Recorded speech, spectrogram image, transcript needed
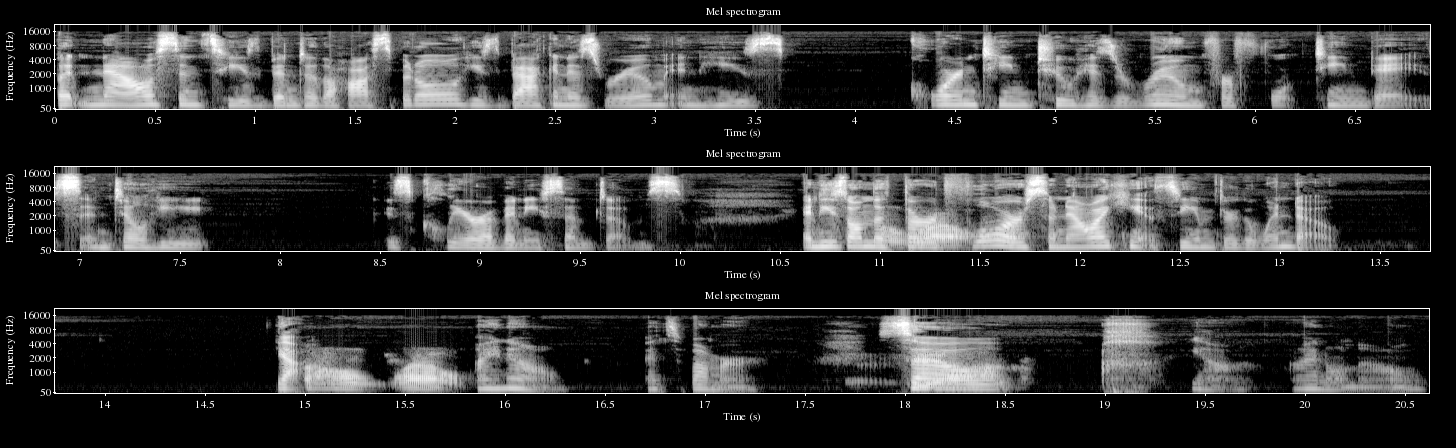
but now since he's been to the hospital he's back in his room and he's quarantined to his room for 14 days until he is clear of any symptoms and he's on the Oh, third wow. floor so now i can't see him through the window Yeah. Oh wow. I know. It's a bummer. So, yeah, I don't know.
